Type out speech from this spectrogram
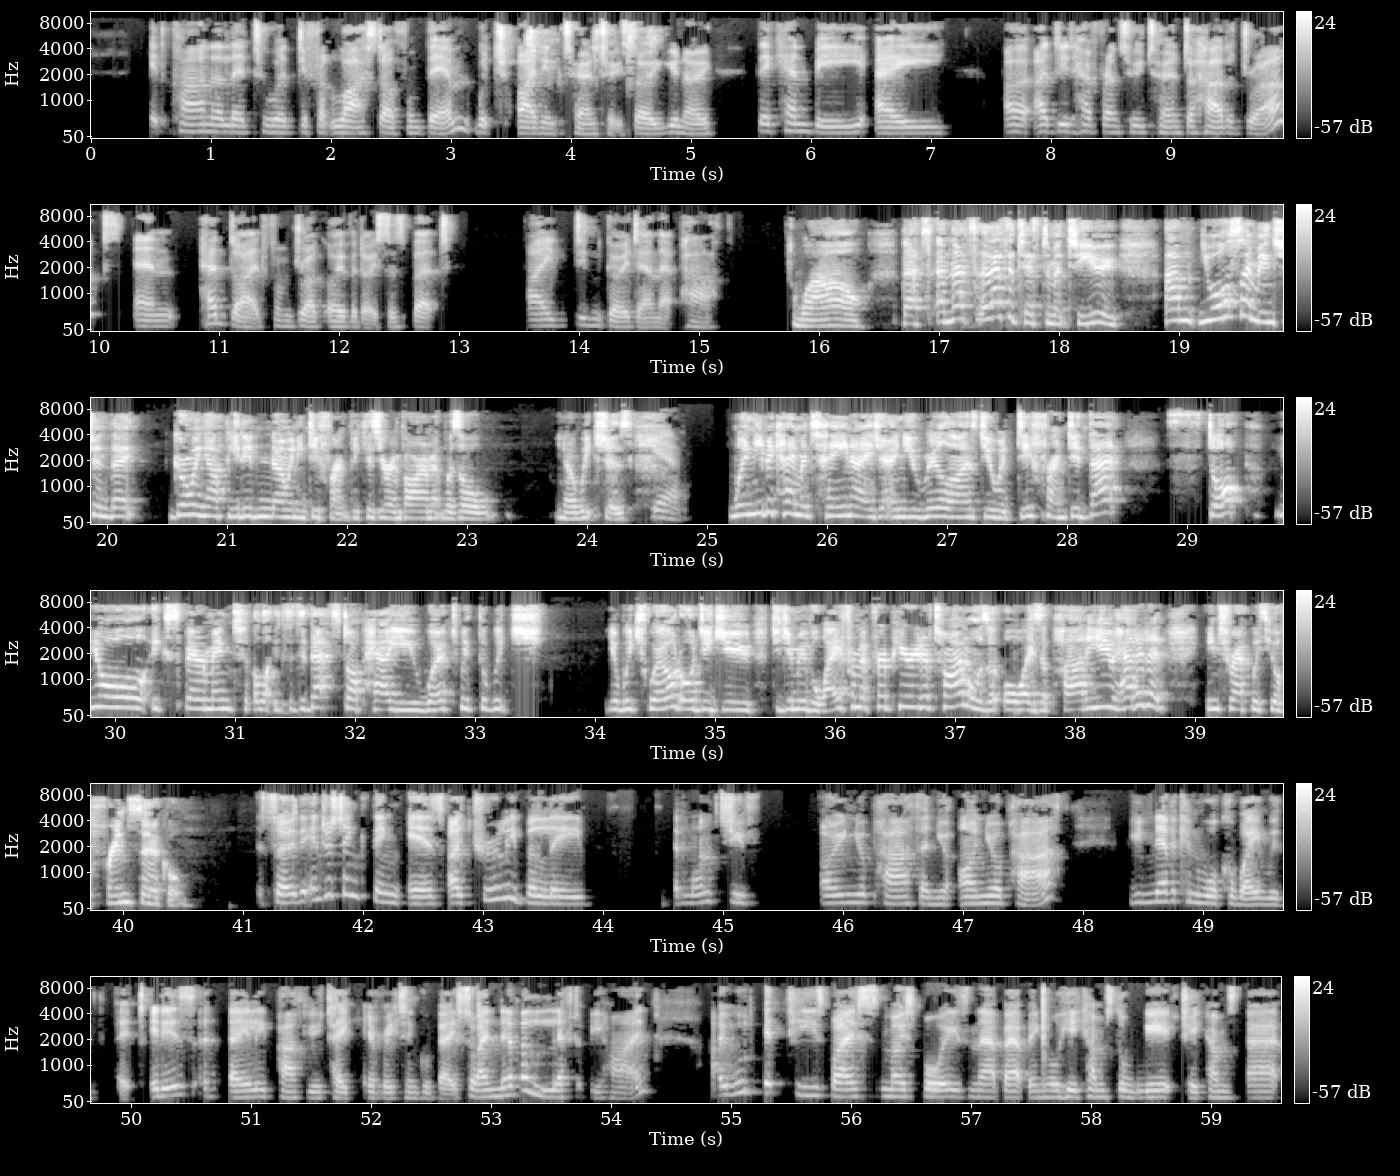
it kind of led to a different lifestyle from them, which I didn't turn to. So, you know, there can be a. Uh, I did have friends who turned to harder drugs and had died from drug overdoses, but I didn't go down that path. Wow, that's and that's that's a testament to you. Um, you also mentioned that growing up you didn't know any different because your environment was all, you know, witches. Yeah. When you became a teenager and you realised you were different, did that stop your experiment? Did that stop how you worked with the witch? Your witch world, or did you did you move away from it for a period of time, or was it always a part of you? How did it interact with your friend circle? So the interesting thing is, I truly believe that once you've owned your path and you're on your path, you never can walk away with it. It is a daily path you take every single day. So I never left it behind. I would get teased by most boys and that about being, well, here comes the witch, here comes that.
